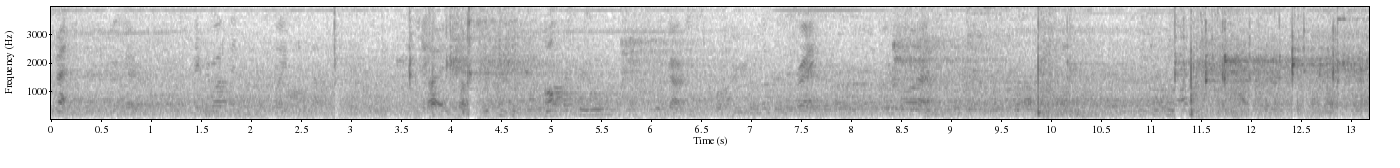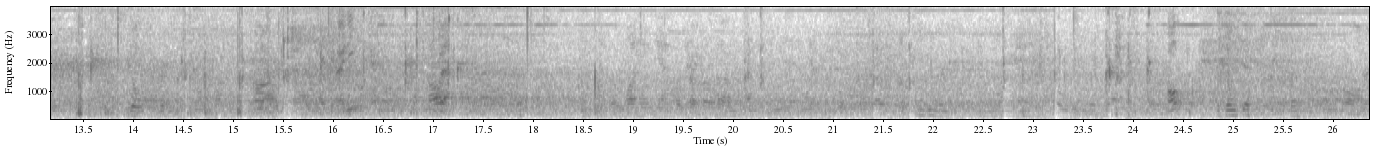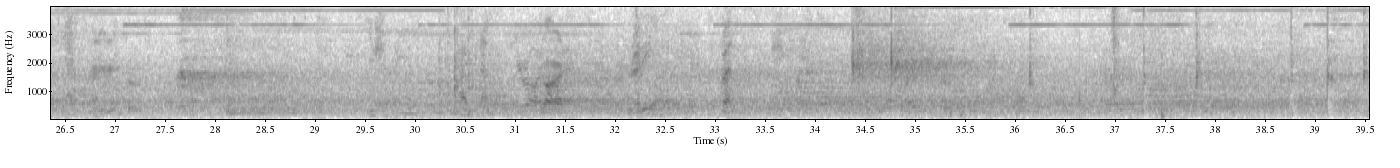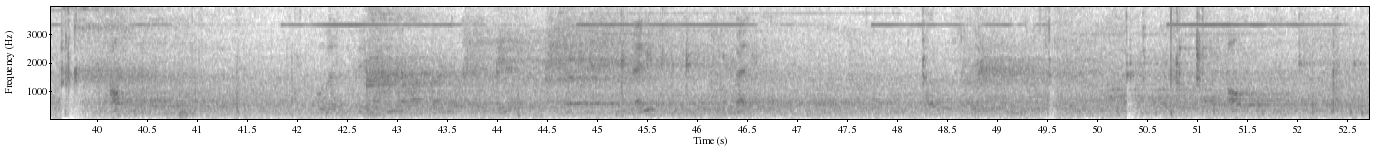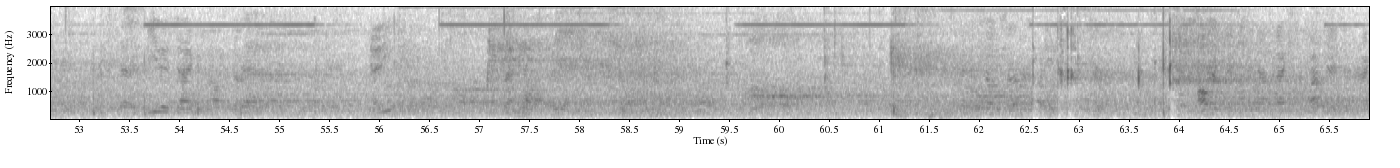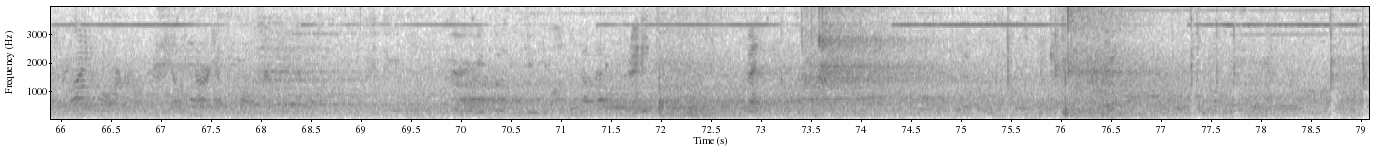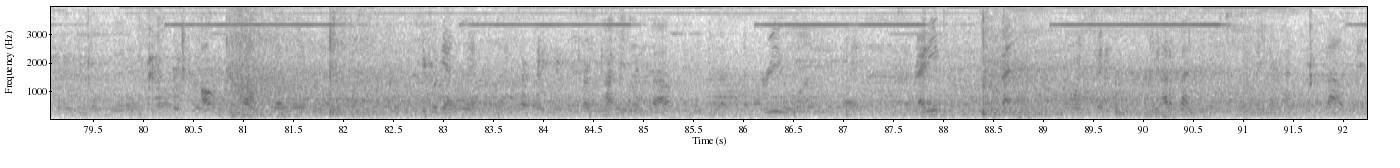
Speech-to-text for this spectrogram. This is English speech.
Fence. Take your weapon. Play Alright, so Ready. Ready? Fence. Halt. don't get Guard. Ready? Fence. Ready? Fence. You had a fence. Then you're kind of about.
